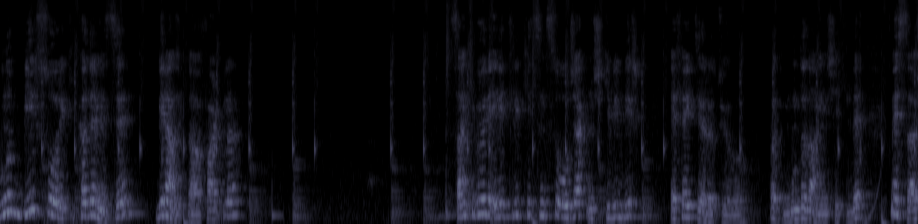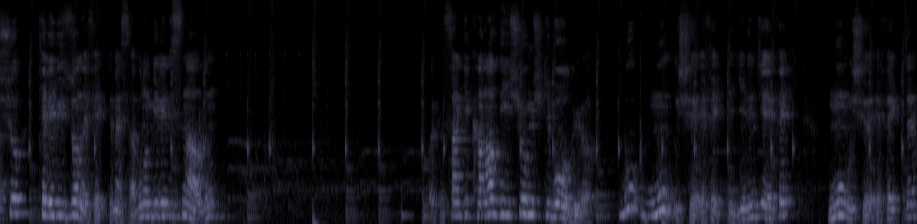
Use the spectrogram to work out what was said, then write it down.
Bunun bir sonraki kademesi birazcık daha farklı. Sanki böyle elektrik kesintisi olacakmış gibi bir efekt yaratıyor bu. Bakın bunda da aynı şekilde. Mesela şu televizyon efekti mesela. Bunun birincisini aldım. Bakın sanki kanal değişiyormuş gibi oluyor. Bu mum ışığı efekti. 7. efekt mum ışığı efekti.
